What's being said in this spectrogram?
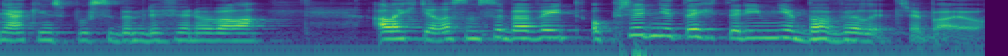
nějakým způsobem definovala. Ale chtěla jsem se bavit o předmětech, které mě bavily třeba, jo.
